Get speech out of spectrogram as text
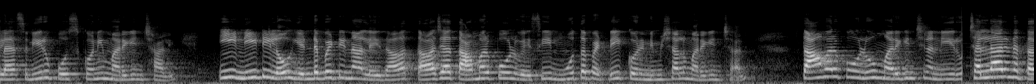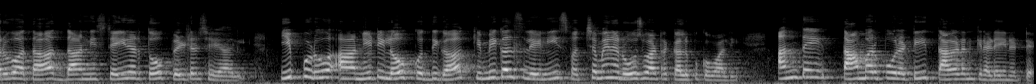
గ్లాస్ నీరు పోసుకొని మరిగించాలి. ఈ నీటిలో ఎండబెట్టిన లేదా తాజా తామర పూలు వేసి మూత పెట్టి కొన్ని నిమిషాలు మరిగించాలి. తామర పూలు మరిగించిన నీరు చల్లారిన తరువాత దాన్ని స్టెయినర్తో ఫిల్టర్ చేయాలి. ఇప్పుడు ఆ నీటిలో కొద్దిగా కెమికల్స్ లేని స్వచ్ఛమైన రోజ్ వాటర్ కలుపుకోవాలి. అంతే తామర పూల టీ తాగడానికి రెడీ అయినట్టే.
